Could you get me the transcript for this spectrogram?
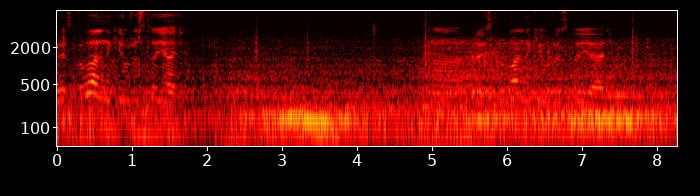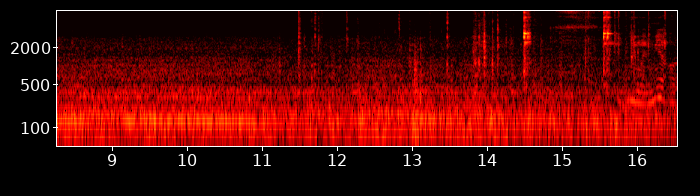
Реєструвальники вже стоять. Так, реєструвальники вже стоять. Піднімемо мегу.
